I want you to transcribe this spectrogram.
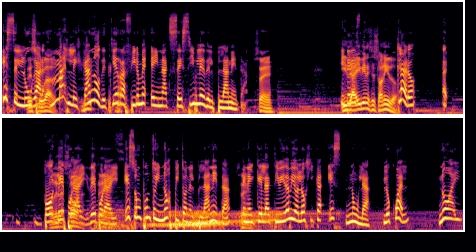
es el lugar, lugar. más lejano de tierra firme e inaccesible del planeta. Sí. Y Y, de ahí viene ese sonido. Claro. Po- de por zona, ahí, de por ahí. Es un punto inhóspito en el planeta Sí. en el que la actividad biológica es nula, lo cual no hay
